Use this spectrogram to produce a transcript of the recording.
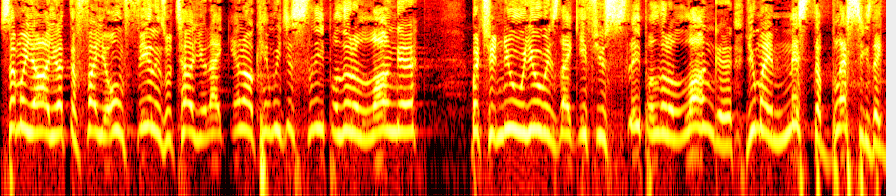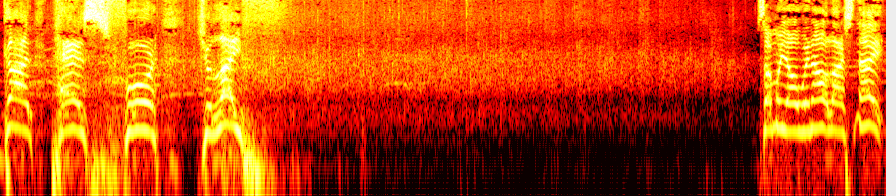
Some of y'all, you have to fight your own feelings will tell you, like, you know, can we just sleep a little longer? But your new you is like if you sleep a little longer, you might miss the blessings that God has for your life. Some of y'all went out last night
